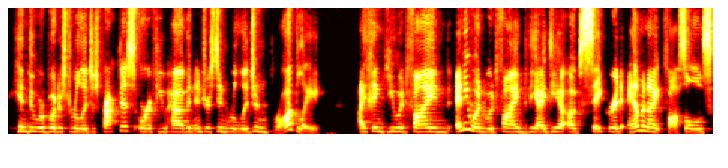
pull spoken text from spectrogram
Hindu or Buddhist religious practice, or if you have an interest in religion broadly, I think you would find anyone would find the idea of sacred ammonite fossils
